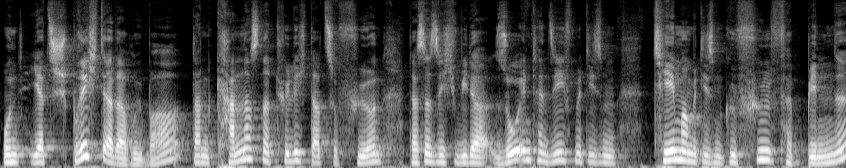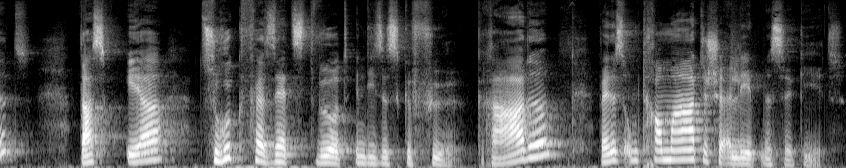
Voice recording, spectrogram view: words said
und jetzt spricht er darüber, dann kann das natürlich dazu führen, dass er sich wieder so intensiv mit diesem Thema, mit diesem Gefühl verbindet, dass er zurückversetzt wird in dieses Gefühl. Gerade wenn es um traumatische Erlebnisse geht.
